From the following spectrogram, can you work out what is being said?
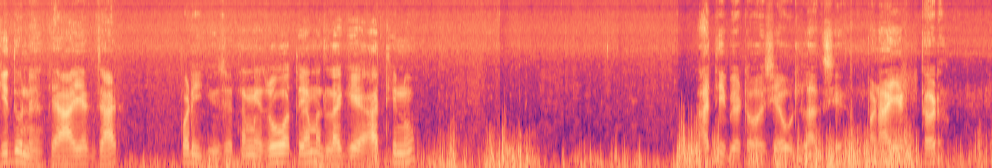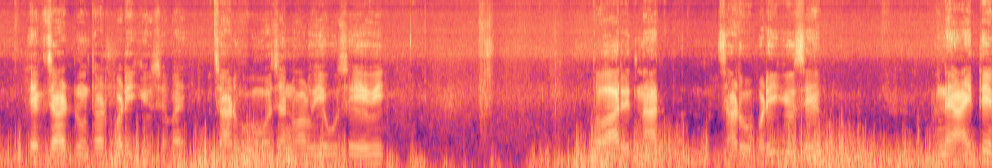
કીધું ને કે આ એક ઝાડ પડી ગયું છે. તમે જુઓ તો એમ જ લાગે હાથીનું હાથી બેઠો હશે એવું જ લાગશે. પણ આ એક થડ, એક ઝાડનું થડ પડી ગયું છે ભાઈ. ઝાડવું વજનવાળું એવું છે એવી. તો આ રીતના ઝાડવું પડી ગયું છે. અને અહીંથી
